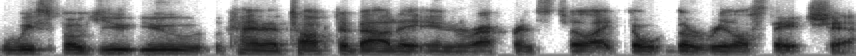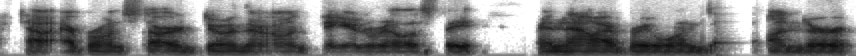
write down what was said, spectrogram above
we spoke, you you kind of talked about it in reference to like the the real estate shift, how everyone started doing their own thing in real estate, and now everyone's under,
